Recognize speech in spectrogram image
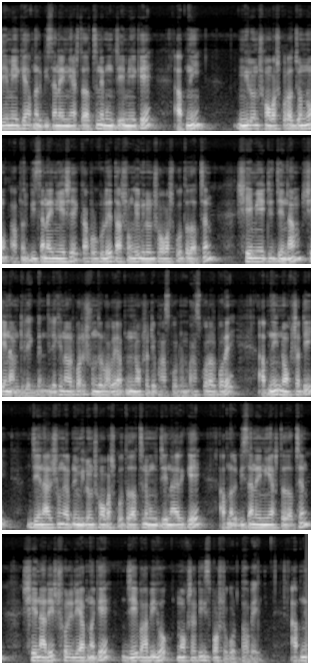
যে মেয়েকে আপনার বিছানায় নিয়ে আসতে যাচ্ছেন এবং যে মেয়েকে আপনি মিলন সমাবাস করার জন্য আপনার বিছানায় নিয়ে এসে কাপড় খুলে তার সঙ্গে মিলন সমাবাস করতে যাচ্ছেন। সেই মেয়েটির যে নাম সেই নামটি লিখবেন। লিখে নেওয়ার পরে সুন্দরভাবে আপনি নকশাটি ভাঁজ করবেন। ভাঁজ করার পরে আপনি নকশাটি যে নারীর সঙ্গে আপনি মিলন সমাবাস করতে যাচ্ছেন এবং যে নারীকে আপনার বিছানায় নিয়ে আসতে যাচ্ছেন, সে নারীর শরীরে আপনাকে যেভাবেই হোক নকশাটি স্পর্শ করতে হবে। আপনি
